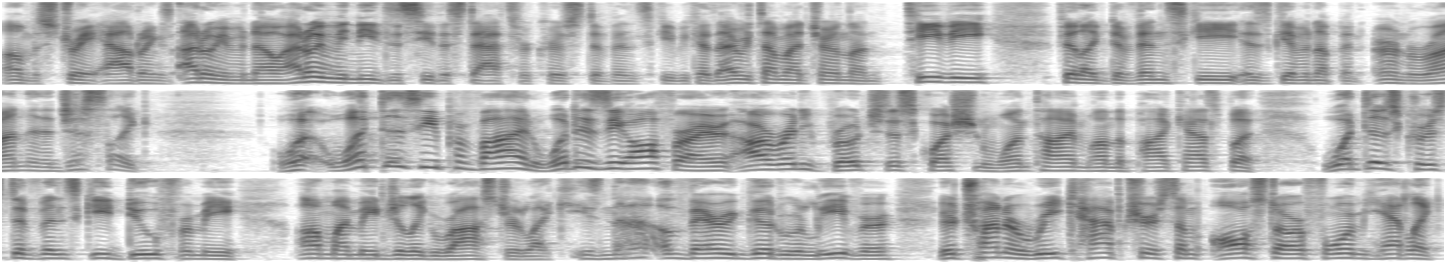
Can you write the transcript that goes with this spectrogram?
um, straight outings. I don't even know. I don't even need to see the stats for Chris Devenski because every time I turn on TV, I feel like Devenski is giving up an earned run. And just like, what what does he provide? What does he offer? I already broached this question one time on the podcast, but what does Chris Devenski do for me on my major league roster? Like he's not a very good reliever. You're trying to recapture some all-star form he had like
